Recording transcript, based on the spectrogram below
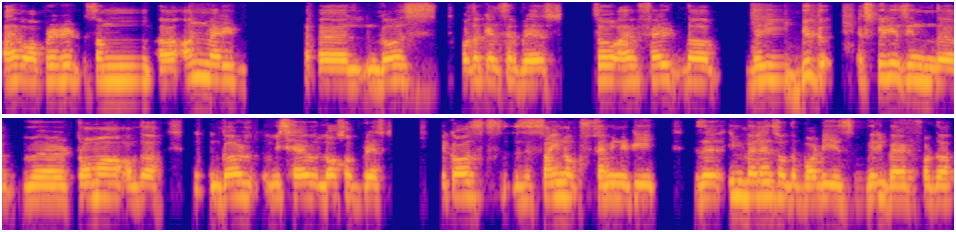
I have operated some uh, unmarried uh, girls for the cancer breast. So I have felt the very big experience in the uh, trauma of the girl which have loss of breast because the sign of femininity the imbalance of the body is very bad for the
